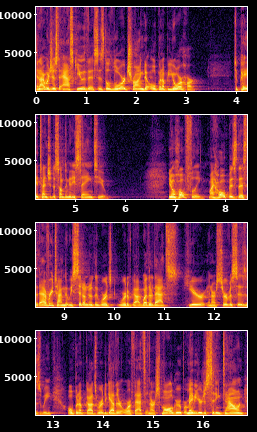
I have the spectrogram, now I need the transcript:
And I would just ask you this is the Lord trying to open up your heart to pay attention to something that He's saying to you? You know, hopefully, my hope is this that every time that we sit under the words, Word of God, whether that's here in our services as we open up God's Word together, or if that's in our small group, or maybe you're just sitting down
